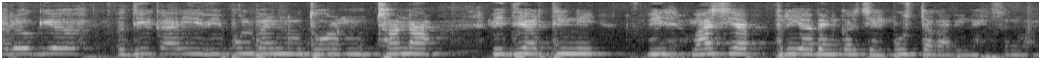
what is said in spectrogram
આરોગ્ય અધિકારી વિપુલભાઈનું ધોરણ છના વિદ્યાર્થીની વિ- વાસિયા પ્રિયાબેન કરશે. પુસ્તક આપીને સન્માન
